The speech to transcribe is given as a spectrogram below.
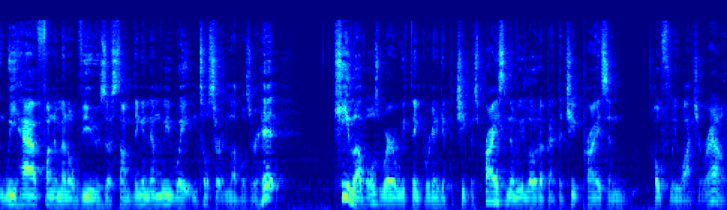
we have fundamental views of something and then we wait until certain levels are hit key levels where we think we're going to get the cheapest price and then we load up at the cheap price and hopefully watch it rally.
